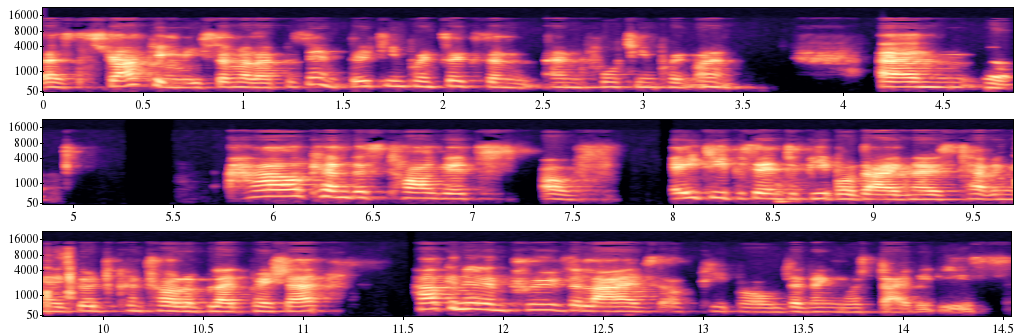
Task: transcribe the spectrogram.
a strikingly similar percent, 13.6 and, and 14.1. Um, yeah. How can this target of 80% of people diagnosed having a good control of blood pressure, how can it improve the lives of people living with diabetes?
